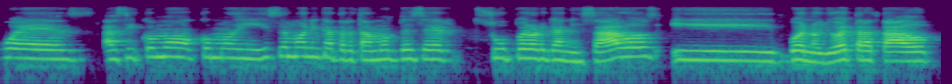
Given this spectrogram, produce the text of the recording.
Pues así como, como dice Mónica, tratamos de ser súper organizados y bueno, yo he tratado,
